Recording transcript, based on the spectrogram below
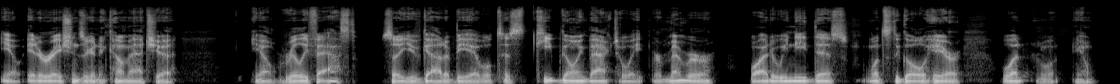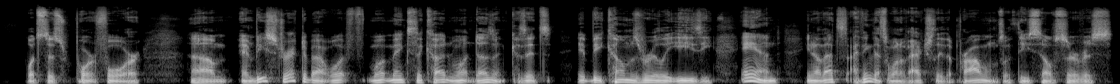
you know, iterations are going to come at you, you know, really fast so you've got to be able to keep going back to wait. Remember, why do we need this? What's the goal here? What, what you know, what's this report for? Um, and be strict about what what makes the cut and what doesn't, because it's it becomes really easy. And you know, that's I think that's one of actually the problems with these self service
